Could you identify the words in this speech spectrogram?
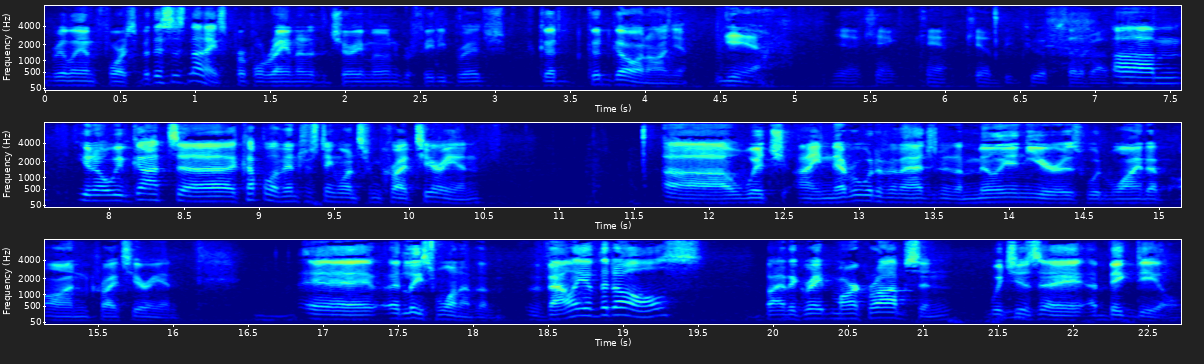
really unfortunate. But this is nice. Purple Rain under the Cherry Moon, Graffiti Bridge. Good, good going on you. Yeah, yeah. Can't can't can't be too upset about that. Um, you know, we've got uh, a couple of interesting ones from Criterion, uh, which I never would have imagined in a million years would wind up on Criterion. Uh, at least one of them. Valley of the Dolls by the great Mark Robson, which is a, a big deal.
